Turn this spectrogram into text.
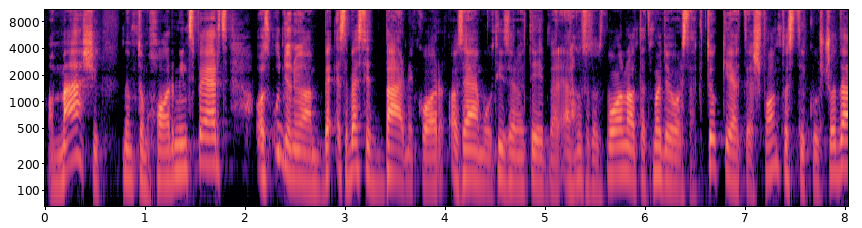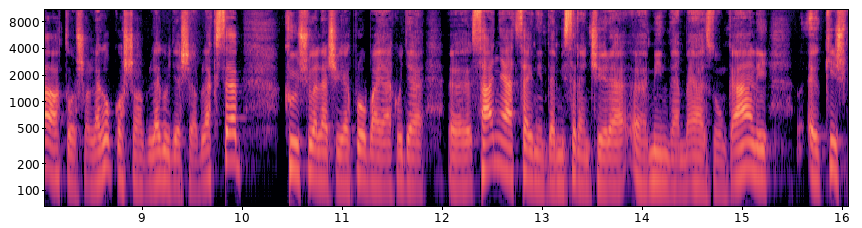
A másik, nem tudom, 30 perc, az ugyanolyan, ez a beszéd bármikor az elmúlt 15 évben elhangzott volna, tehát Magyarország tökéletes, fantasztikus, csodálatos, a legokosabb, legügyesebb, legszebb. Külső ellenségek próbálják ugye szányát szegni, de mi szerencsére mindenbe el állni. Kis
